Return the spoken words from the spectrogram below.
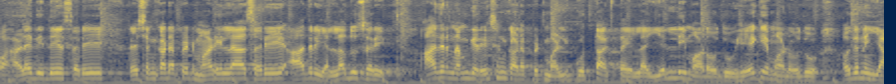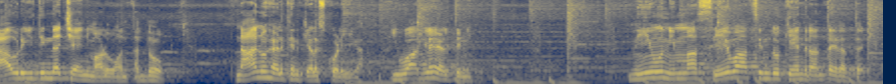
ಹಳೆದಿದೆ, ಸರಿ. ರೇಷನ್ ಕಾರ್ಡ್ ಅಪ್ಡೇಟ್ ಮಾಡಿಲ್ಲ, ಸರಿ. ಆದರೆ ಎಲ್ಲದೂ ಸರಿ. ಆದರೆ ನಮಗೆ ರೇಷನ್ ಕಾರ್ಡ್ ಅಪ್ಡೇಟ್ ಮಾಡ್ಲಿಕ್ಕೆ ಗೊತ್ತಾಗ್ತಾ ಇಲ್ಲ. ಎಲ್ಲಿ ಮಾಡೋದು, ಹೇಗೆ ಮಾಡೋದು, ಅದನ್ನು ಯಾವ ರೀತಿಯಿಂದ ಚೇಂಜ್ ಮಾಡುವಂಥದ್ದು. ನಾನು ಹೇಳ್ತೀನಿ, ಕೇಳಿಸ್ಕೊಳ್ಳಿ ಈಗ. ಇವಾಗಲೇ ಹೇಳ್ತೀನಿ. ನೀವು ನಿಮ್ಮ ಸೇವಾ ಸಿಂಧು ಕೇಂದ್ರ ಅಂತ ಇರುತ್ತೆ.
